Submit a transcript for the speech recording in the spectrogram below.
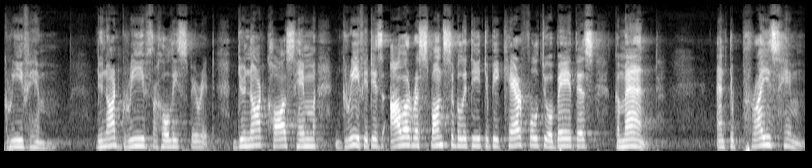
grieve Him. Do not grieve the Holy Spirit. Do not cause Him grief. It is our responsibility to be careful to obey this command and to prize Him,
